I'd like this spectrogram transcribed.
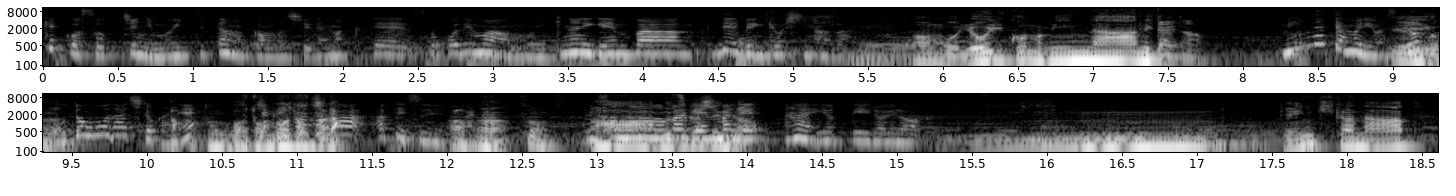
結構そっちに向いてたのかもしれなくてそこでまあもういきなり現場で勉強しながら。あもう良い子のみんなみたいな。みんなってあんまり言います。よくお友達とかね。あお友達だ。あったりするんですなんか。あ、そうなんですね。その場現場ではい寄っていろいろ。うーん。元気かなって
